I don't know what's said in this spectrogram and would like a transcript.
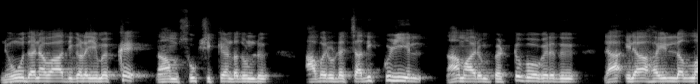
നൂതനവാദികളെയുമൊക്കെ നാം സൂക്ഷിക്കേണ്ടതുണ്ട്. അവരുടെ ചതിക്കുഴിയിൽ നാം ആരും പെട്ടുപോകരുത്. ലാ ഇലാഹ ഇല്ലല്ല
